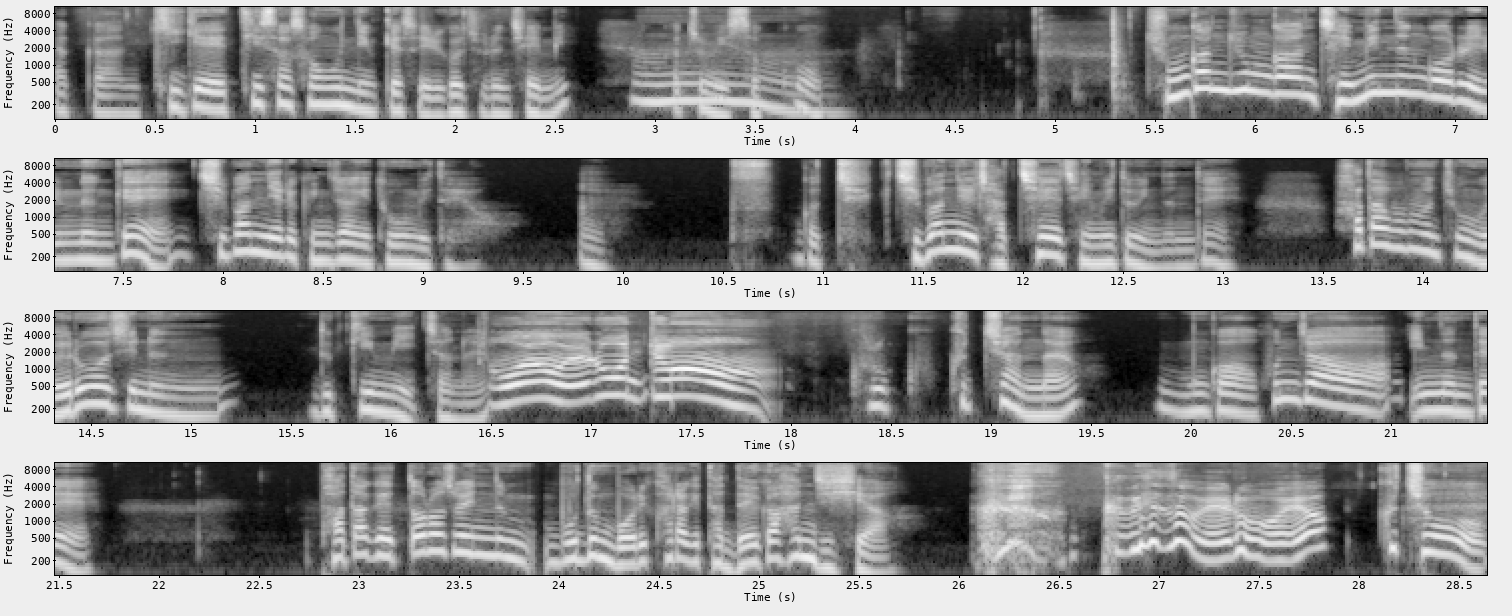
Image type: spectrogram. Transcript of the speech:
약간 기계 티서 성우님께서 읽어주는 재미? 좀 있었고. 중간중간 재밌는 거를 읽는 게 집안일에 굉장히 도움이 돼요. 네. 뭔가 지- 집안일 자체의 재미도 있는데 하다 보면 좀 외로워지는 느낌이 있잖아요. 어휴, 외로웠죠. 그렇, 그렇지 않나요? 뭔가 혼자 있는데 바닥에 떨어져 있는 모든 머리카락이 다 내가 한 짓이야. 그래서 외로워요? 그쵸.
